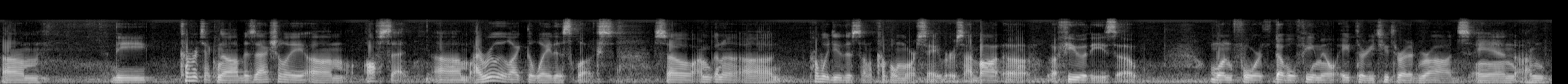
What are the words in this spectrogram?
Um, the Covertec knob is actually um, offset. Um, I really like the way this looks. So I'm gonna uh, probably do this on a couple more sabers. I bought uh, a few of these uh, 1 4th double female 832 threaded rods and I'm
